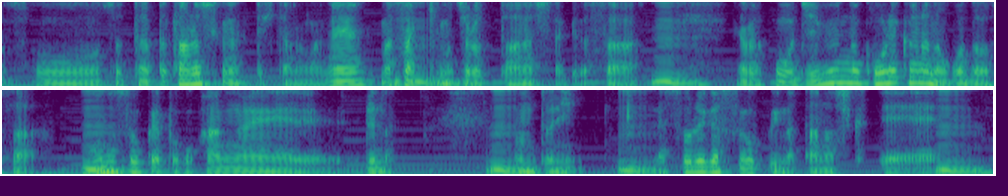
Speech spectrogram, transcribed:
そう、ちょっとやっぱ楽しくなってきたのがね、まあ、さっきもちょろっと話したけどさ、うん。やっぱこう自分のこれからのことをさ、うんものすごくやっぱこう考えるの、うん。本当に。うん。それがすごく今楽しくてう、ん。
